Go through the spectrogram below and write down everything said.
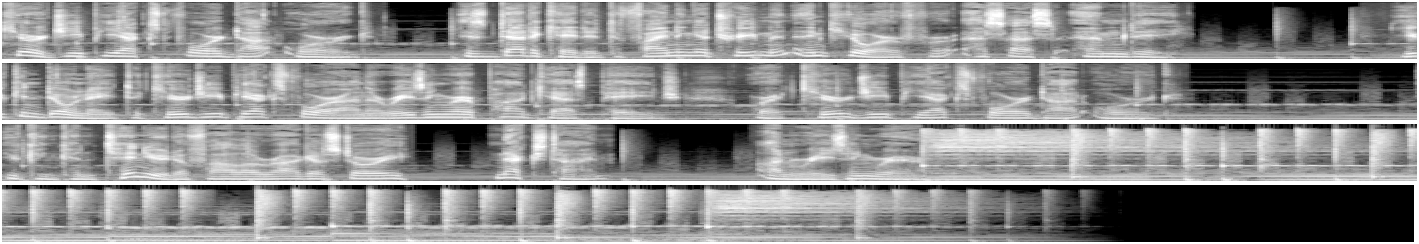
curegpx4.org is dedicated to finding a treatment and cure for ssmd you can donate to CureGPX4 on the Raising Rare podcast page or at curegpx4.org. You can continue to follow Raghav's story next time on Raising Rare.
